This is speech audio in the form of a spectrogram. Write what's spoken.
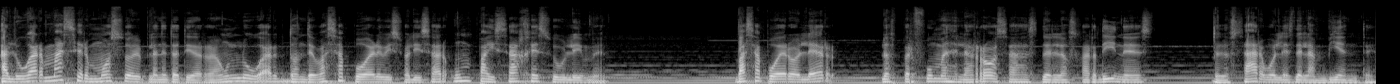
al lugar más hermoso del planeta Tierra, un lugar donde vas a poder visualizar un paisaje sublime Vas a poder oler los perfumes de las rosas, de los jardines, de los árboles, del ambiente.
